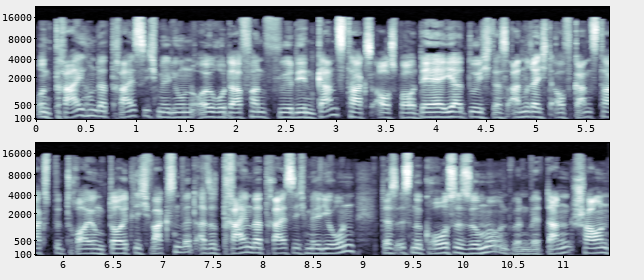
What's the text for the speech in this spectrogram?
und 330 Millionen Euro davon für den Ganztagsausbau, der ja durch das Anrecht auf Ganztagsbetreuung deutlich wachsen wird. Also 330 Millionen, das ist eine große Summe. Summe. Und wenn wir dann schauen,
